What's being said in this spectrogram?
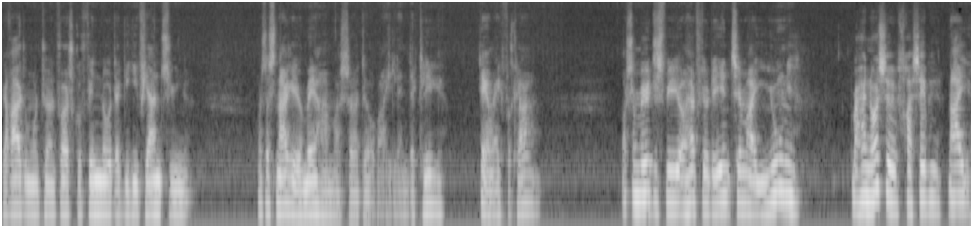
ved radiomontøren for at skulle finde noget, der gik i fjernsynet. Og så snakkede jeg jo med ham, og så det var bare et eller andet, der klikke. Det kan man ikke forklare. Og så mødtes vi, og han flyttede ind til mig i juni. Var han også fra Sæby? Nej,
